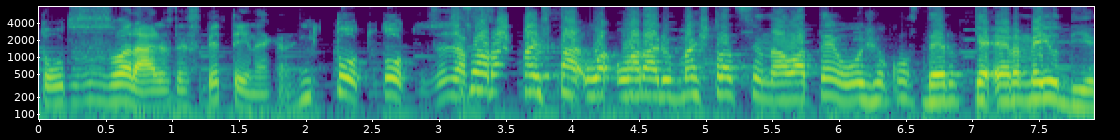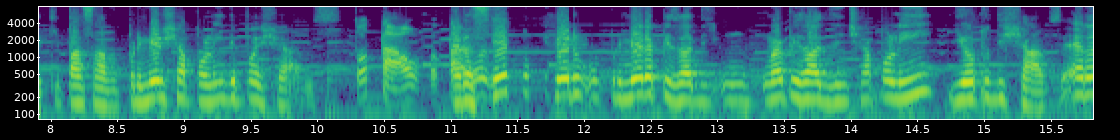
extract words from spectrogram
todos os horários do SBT, né, cara? Em todos, todos. Eu já Os horários mais o, o horário mais tradicional até hoje eu considero que era meio-dia, que passava primeiro Chapolin depois Chaves. Total, total. Era sempre o primeiro, o primeiro episódio, um, um episódio de Chapolin e outro de Chaves. Era,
